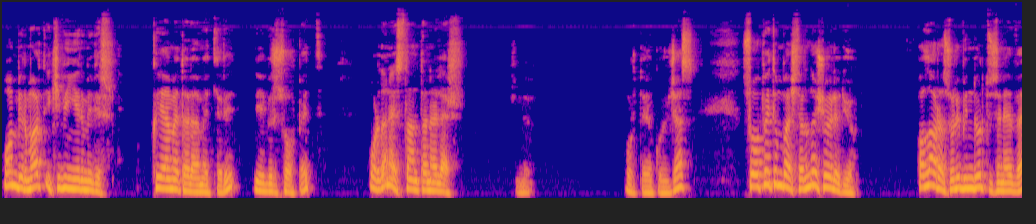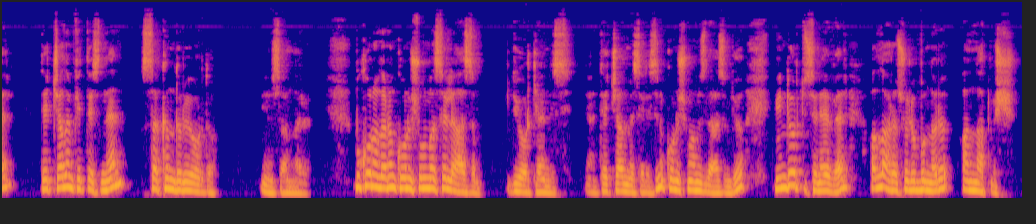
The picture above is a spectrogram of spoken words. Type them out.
11 Mart 2021 Kıyamet Alametleri diye bir sohbet. Oradan estantaneler şimdi ortaya koyacağız. Sohbetin başlarında şöyle diyor. Allah Resulü 1400 sene evvel Deccal'ın fitnesinden sakındırıyordu insanları. Bu konuların konuşulması lazım diyor kendisi. Yani Deccal meselesini konuşmamız lazım diyor. 1400 sene evvel Allah Resulü bunları anlatmış.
